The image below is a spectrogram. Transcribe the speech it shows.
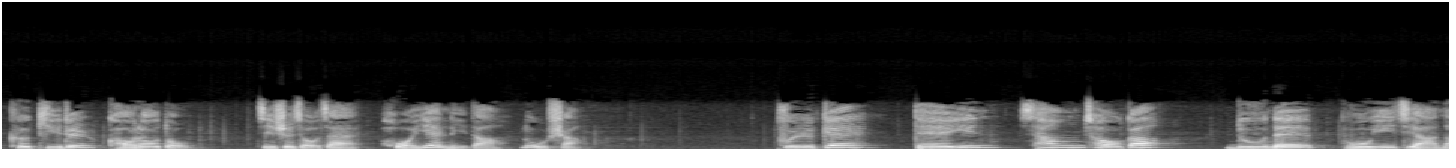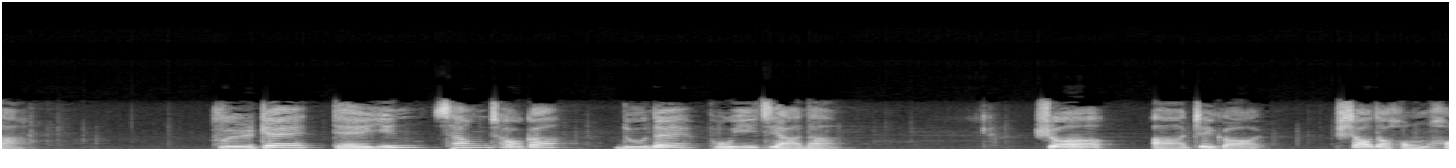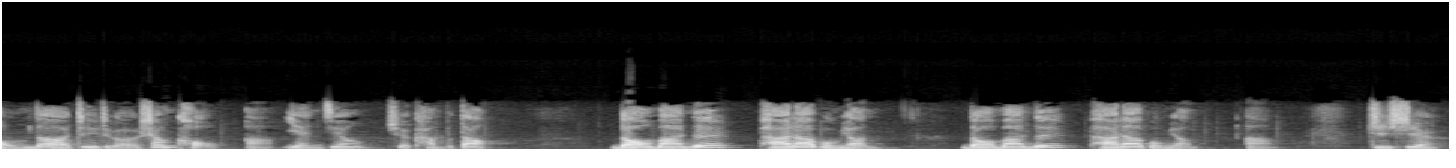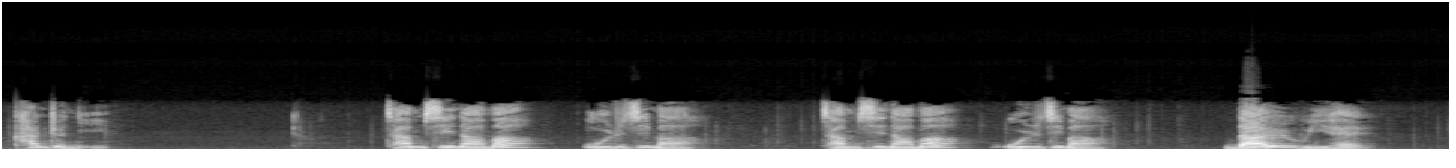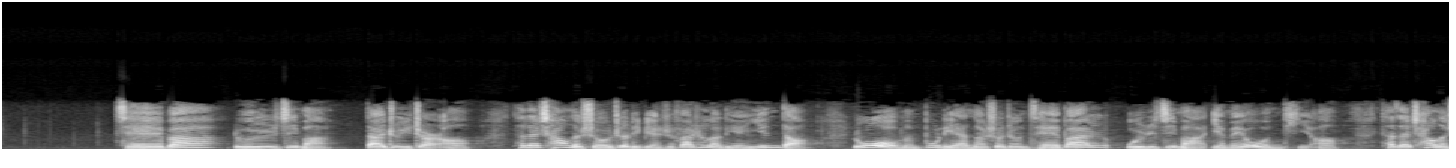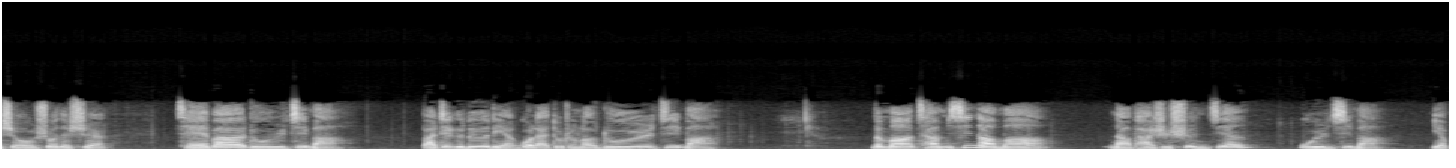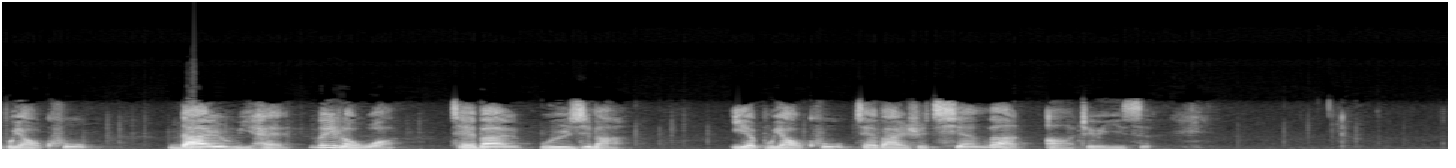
그길을걸어 도， 即使走在火焰里的路上。불게대인상처가눈에보이지않 아， 불게대인상처가눈에보이지않 아。 说啊，这个烧的红红的这这个伤口啊，眼睛却看不到。 너만을바라보 면， 너만을바라보 면， 啊，只是看着你。잠시나마울지 마， 잠시나마울지 마， 날위 해。 切巴鲁日基玛，大家注意这儿啊，他在唱的时候，这里边是发生了连音的。 如果我们不连呢，说成切巴鲁日基玛也没有问题啊。他在唱的时候说的是切巴鲁日基玛，把这个的连过来读成了鲁日基玛。那么长西那么，哪怕是瞬间，乌日基玛也不要哭。来为嘿，为了我，切巴乌日基玛。也不要哭，切拜是千万啊，这个意思。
